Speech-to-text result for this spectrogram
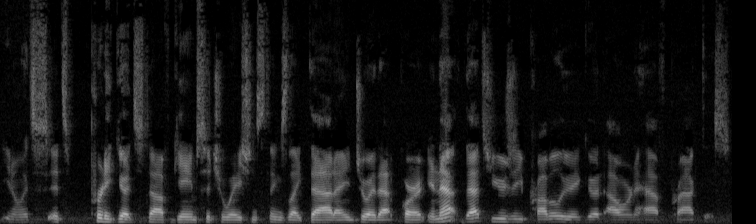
you know, it's it's pretty good stuff. Game situations, things like that. I enjoy that part, and that that's usually probably a good hour and a half practice.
